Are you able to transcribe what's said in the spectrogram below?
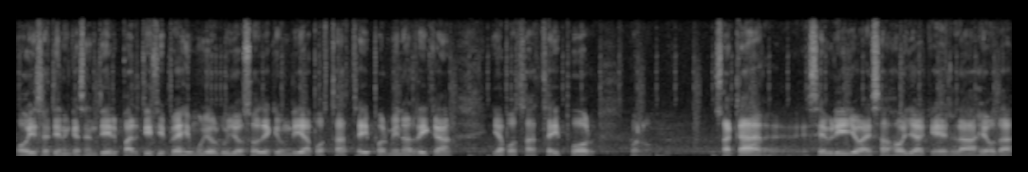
hoy se tienen que sentir partícipes y muy orgullosos de que un día apostasteis por Minas Ricas y apostasteis por, bueno, sacar ese brillo a esa joya que es la geoda,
